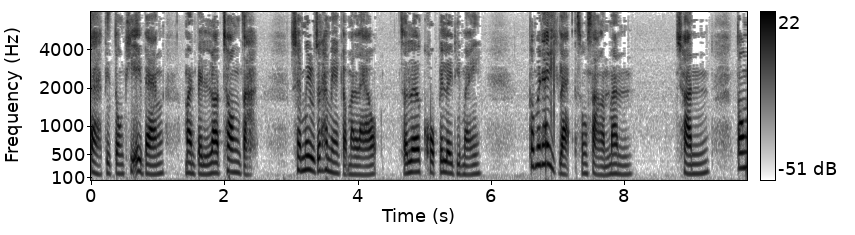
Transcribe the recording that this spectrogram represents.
แต่ติดตรงที่ไอ้แบงค์มันเป็นลอดช่องจ้ะ ฉันไม่รู้จะทำยังไงกับมันแล้ว จะเลิกคบไปเลยดีไหม ก็ไม่ได้อีกแหละ สงสารมัน ฉันต้อง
